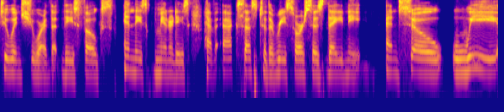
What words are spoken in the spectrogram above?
to ensure that these folks in these communities have access to the resources they need and so we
